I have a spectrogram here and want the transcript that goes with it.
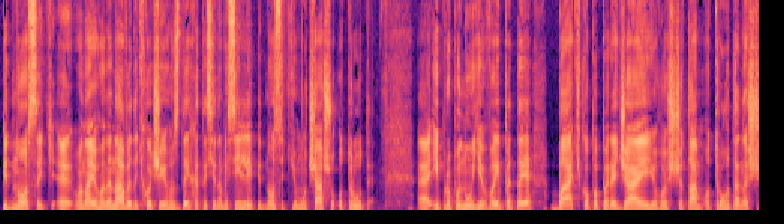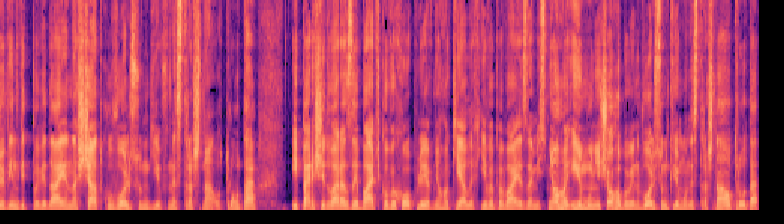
підносить, е, вона його ненавидить, хоче його здихатись, і на весіллі підносить йому чашу отрути. Е, і пропонує випити. Батько попереджає його, що там отрута, на що він відповідає нащадку Вольсунгів не страшна отрута. І перші два рази батько вихоплює в нього келих і випиває замість нього, і йому нічого, бо він Вольсунг, йому не страшна отрута.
